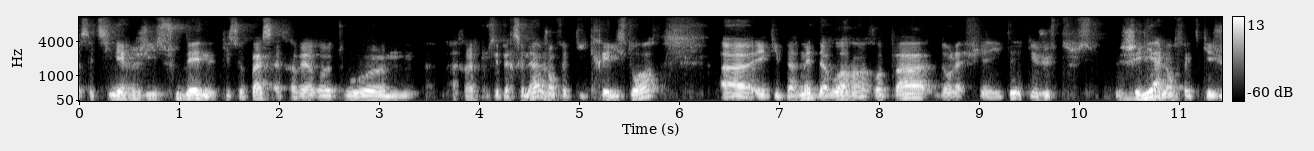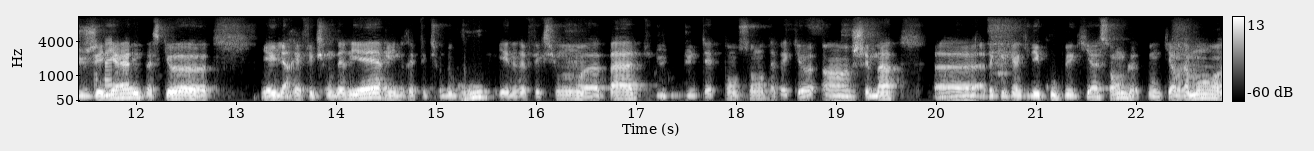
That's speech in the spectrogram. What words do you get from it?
cette synergie soudaine qui se passe à travers, tout, à travers tous ces personnages, en fait, qui créent l'histoire et qui permettent d'avoir un repas dans la finalité qui est juste génial, en fait, qui est juste génial parce que il y a eu la réflexion derrière, il y a une réflexion de groupe, il y a une réflexion euh, pas d'une tête pensante avec euh, un schéma, euh, avec quelqu'un qui découpe et qui assemble. Donc il y a vraiment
